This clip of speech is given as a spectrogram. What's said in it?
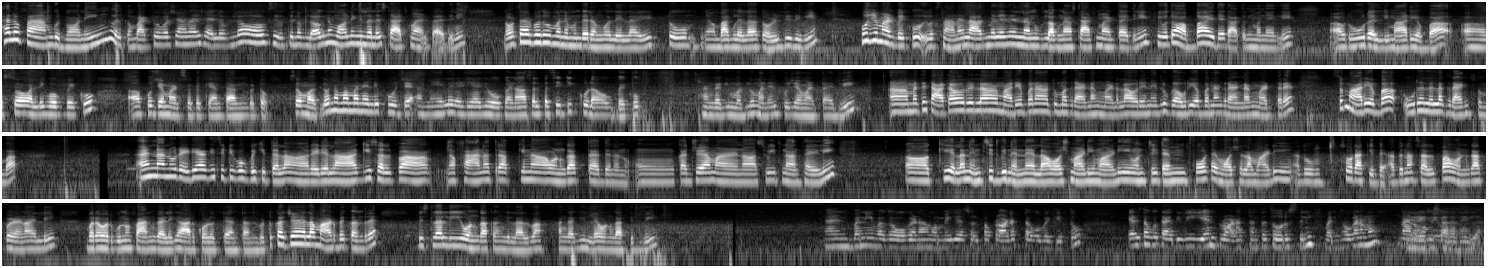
Hello fam good morning welcome back to our channel Shailu vlogs ಇವತ್ತಿನ ವ್ಲಾಗ್ನ ಮಾರ್ನಿಂಗಿಂದನೇ start ಮಾಡ್ತಾ ಇದ್ದೀನಿ. ನೋಡ್ತಾ ಇರ್ಬೋದು, ಮನೆ ಮುಂದೆ ರಂಗೋಲಿ ಎಲ್ಲ ಇಟ್ಟು ಬಾಗಿಲೆಲ್ಲ ತೊಳೆದಿದ್ದೀವಿ. ಪೂಜೆ ಮಾಡಬೇಕು. ಇವಾಗ ಸ್ನಾನ ಎಲ್ಲ ಆದಮೇಲೆ ನಾನು ವ್ಲಾಗ್ನ ಸ್ಟಾರ್ಟ್ ಮಾಡ್ತಾ ಇದ್ದೀನಿ. ಇವತ್ತು ಹಬ್ಬ ಇದೆ ತಾತನ ಮನೆಯಲ್ಲಿ, ಅವ್ರ ಊರಲ್ಲಿ ಮಾರಿ ಹಬ್ಬ. ಸೊ ಅಲ್ಲಿಗೆ ಹೋಗಬೇಕು ಪೂಜೆ ಮಾಡಿಸೋದಕ್ಕೆ ಅಂತ ಅಂದ್ಬಿಟ್ಟು. ಸೊ ಮೊದಲು ನಮ್ಮ ಮನೆಯಲ್ಲಿ ಪೂಜೆ, ಆಮೇಲೆ ರೆಡಿಯಾಗಿ ಹೋಗೋಣ. ಸ್ವಲ್ಪ ಸಿಟಿಗೆ ಕೂಡ ಹೋಗಬೇಕು. ಹಾಗಾಗಿ ಮೊದಲು ಮನೇಲಿ ಪೂಜೆ ಮಾಡ್ತಾ ಇದ್ವಿ. ಆ, ಮತ್ತೆ ತಾತ ಅವರೆಲ್ಲ ಮಾರಿ ಹಬ್ಬನ ತುಂಬ ಗ್ರ್ಯಾಂಡಾಗಿ ಮಾಡಲ್ಲ. ಅವ್ರೇನಿದ್ರು ಗೌರಿ ಹಬ್ಬನ ಗ್ರ್ಯಾಂಡಾಗಿ ಮಾಡ್ತಾರೆ. ಸೊ ಮಾರಿ ಹಬ್ಬ ಊರಲ್ಲೆಲ್ಲ ಗ್ರ್ಯಾಂಡ್ ತುಂಬ. ಆ್ಯಂಡ್ ನಾನು ರೆಡಿಯಾಗಿ ಸಿಟಿಗೆ ಹೋಗ್ಬೇಕಿತ್ತಲ್ಲ ರೆಡಿಯೆಲ್ಲ ಆಗಿ ಸ್ವಲ್ಪ ಫ್ಯಾನ್ ಹತ್ರ ಅಕ್ಕಿನ ಒಣಗಾಕ್ತಾ ಇದ್ದೆ ನಾನು. ಕಜ್ಜಾಯ ಮಾಡೋಣ ಸ್ವೀಟ್ನ ಅಂತ ಹೇಳಿ. ಅಕ್ಕಿ ಎಲ್ಲ ನೆನೆಸಿದ್ವಿ ನೆನ್ನೆ ಎಲ್ಲ ವಾಶ್ ಮಾಡಿ ಮಾಡಿ ಒಂದು three time four time wash ಎಲ್ಲ ಮಾಡಿ ಅದು ಸೋರಾಕಿದ್ದೆ ಅದನ್ನು ಸ್ವಲ್ಪ ಒಣಗಾಕ್ಬಿಡೋಣ ಇಲ್ಲಿ ಬರೋವರೆಗೂ ಫ್ಯಾನ್ಗಳಿಗೆ ಆರ್ಕೊಳ್ಳುತ್ತೆ ಅಂತ ಅಂದ್ಬಿಟ್ಟು ಕಜ್ಜಾಯ ಎಲ್ಲ ಮಾಡಬೇಕಂದ್ರೆ ಬಿಸಿಲಲ್ಲಿ ಒಣಗಾಕಂಗಿಲ್ಲ ಅಲ್ವಾ? ಹಾಗಾಗಿ ಇಲ್ಲೇ ಒಣಗಾಕಿದ್ವಿ. ಆ್ಯಂಡ್ ಬನ್ನಿ ಇವಾಗ ಹೋಗೋಣ. ಮಮ್ಮಿಗೆ ಸ್ವಲ್ಪ ಪ್ರಾಡಕ್ಟ್ ತಗೋಬೇಕಿತ್ತು. ಎಲ್ಲಿ ತಗೋತಾ ಇದ್ದೀವಿ ಏನು ಪ್ರಾಡಕ್ಟ್ ಅಂತ ತೋರಿಸ್ತೀನಿ. ಬನ್ನಿ ಹೋಗೋಣ ಮಮ್ ನಾನು ಇಲ್ಲ.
